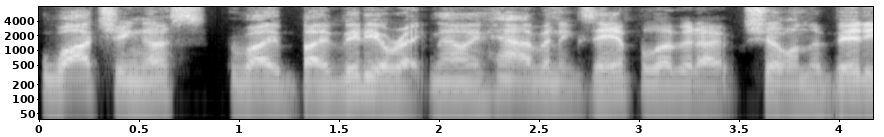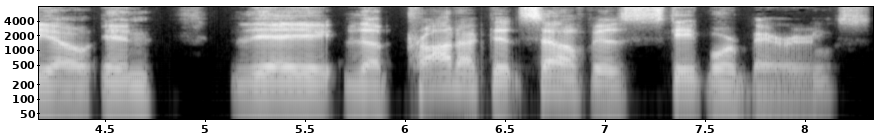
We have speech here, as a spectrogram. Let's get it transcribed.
watching us by, by video right now, I have an example of it I show on the video in they, the product itself is skateboard bearings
